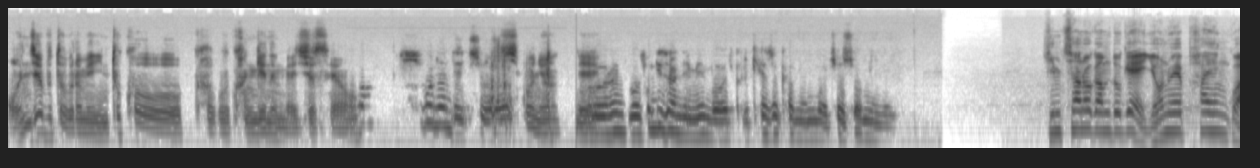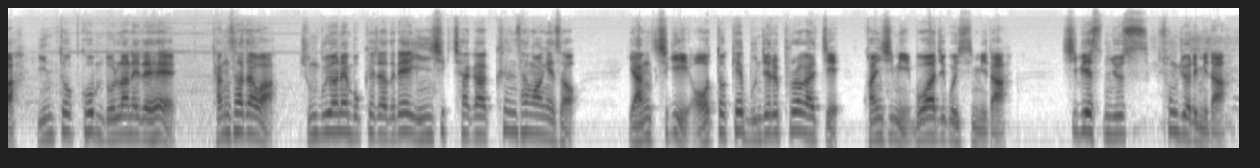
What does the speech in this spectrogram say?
언제부터 그러면 인토콥하고 관계는 맺으셨어요? 15년 됐죠. 15년. 네. 그거는 뭐송 기자님이 뭐 그렇게 해석하면 뭐 어쩔 수 없는 거예요. 김찬호 감독의 연회 파행과 인터콥 논란에 대해 당사자와 중부연의 목회자들의 인식차가 큰 상황에서 양측이 어떻게 문제를 풀어갈지 관심이 모아지고 있습니다. CBS 뉴스 송주열입니다.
